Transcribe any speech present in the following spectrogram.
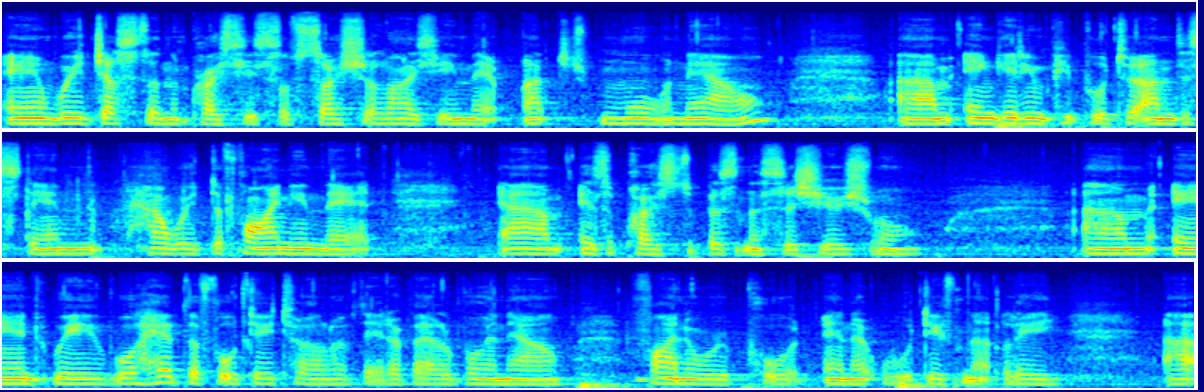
and we're just in the process of socialising that much more now, um, and getting people to understand how we're defining that, um, as opposed to business as usual. Um, and we will have the full detail of that available in our final report, and it will definitely uh,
